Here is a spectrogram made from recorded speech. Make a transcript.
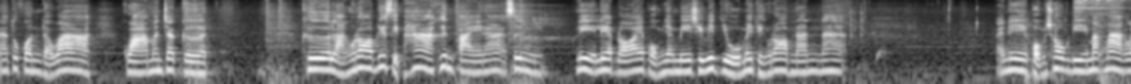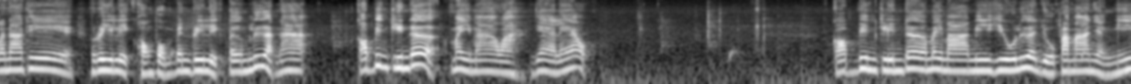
นะทุกคนแต่ว่ากว่ามันจะเกิด คือหลังรอบที่ 15 ขึ้นไปนะ ซึ่งนี่เรียบร้อย ผมยังมีชีวิตอยู่ไม่ถึงรอบนั้นนะฮะ อันนี้ผมโชคดีมากๆแล้วนะที่รีลิกของผมเป็นรีลิกเติมเลือดนะฮะกอบบินกลินเดอร์ไม่มาว่ะ แย่แล้วกอบบินกลินเดอร์ไม่มามีฮิวเลือดอยู่ประมาณอย่างนี้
